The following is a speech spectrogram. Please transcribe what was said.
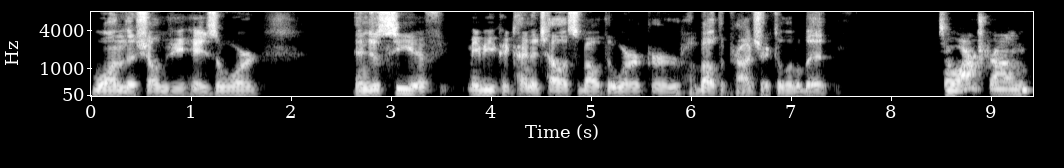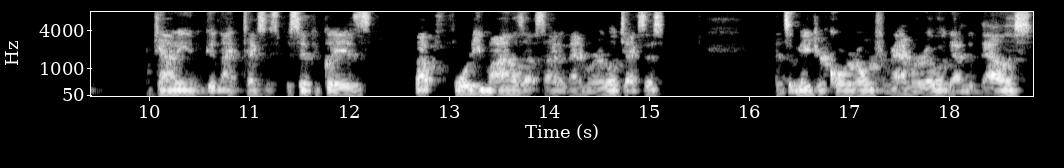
won the Sheldon G. Hayes Award. And just see if maybe you could kind of tell us about the work or about the project a little bit. So, Armstrong County in Goodnight, Texas, specifically, is about 40 miles outside of Amarillo, Texas. It's a major corridor from Amarillo down to Dallas.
